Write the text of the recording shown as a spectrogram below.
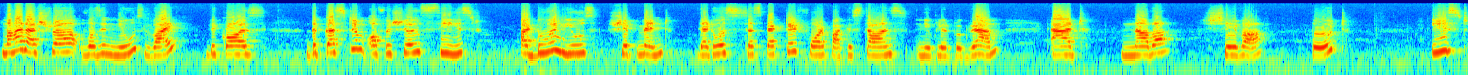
Maharashtra was in news. Why? Because the custom officials seized a dual use shipment that was suspected for Pakistan's nuclear program at Nhava Sheva port east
